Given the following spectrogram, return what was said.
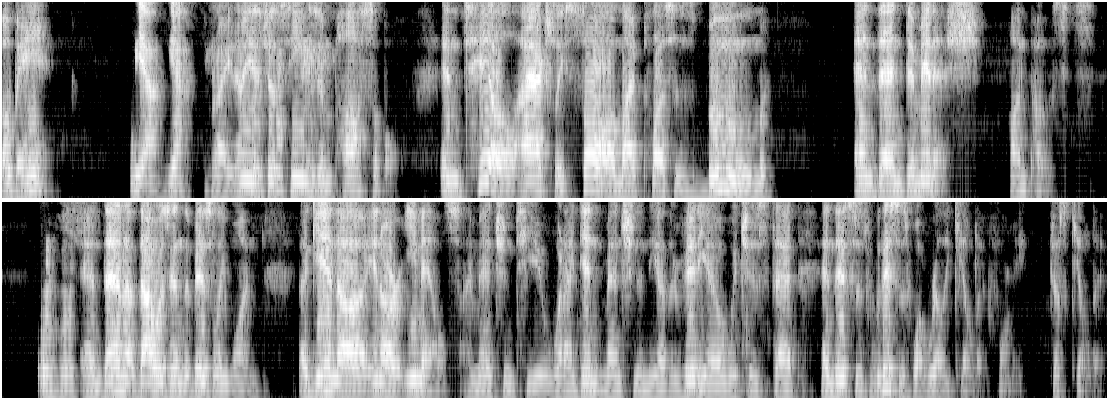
obeying. yeah, yeah. Right. I mean, it just seems impossible until I actually saw my pluses boom and then diminish on posts. hmm And then uh, that was in the Bisley one. Again, uh, in our emails, I mentioned to you what I didn't mention in the other video, which is that, and this is this is what really killed it for me, just killed it,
